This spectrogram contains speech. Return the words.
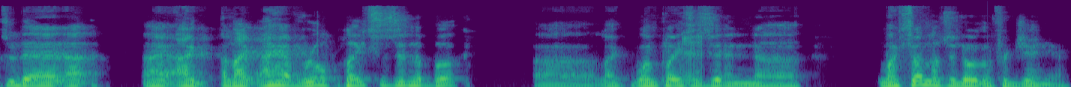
So that I, I, I like I have real places in the book. Uh, like one place yeah. is in uh, my son lives in Northern Virginia,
